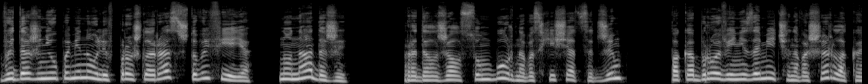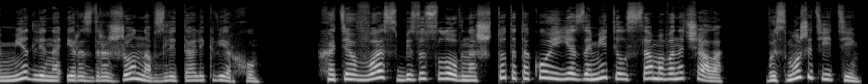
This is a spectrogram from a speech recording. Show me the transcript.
Вы даже не упомянули в прошлый раз, что вы фея. Но надо же!» Продолжал сумбурно восхищаться Джим, пока брови незамеченного Шерлока медленно и раздраженно взлетали кверху. «Хотя в вас, безусловно, что-то такое я заметил с самого начала. Вы сможете идти?»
